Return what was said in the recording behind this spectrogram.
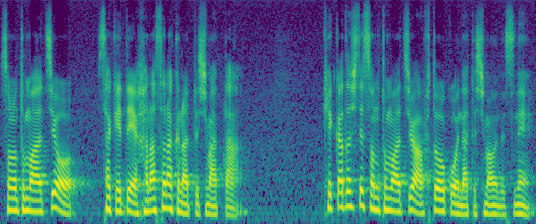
その友達を避けて話さなくなってしまった。結果としてその友達は不登校になってしまうんですね。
